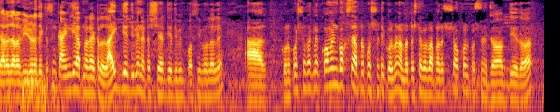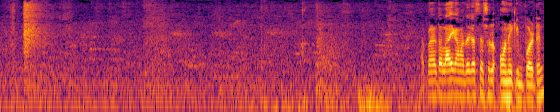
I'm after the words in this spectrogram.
যারা যারা ভিডিওটা দেখতেছেন কাইন্ডলি আপনারা একটা লাইক দিয়ে দিবেন, একটা শেয়ার দিয়ে দিবেন পসিবল হলে। আর কোনো প্রশ্ন থাকলে কমেন্ট বক্সে আপনার প্রশ্নটি করবেন, আমরা চেষ্টা করব আপনাদের সকল প্রশ্নের জবাব দিয়ে দেওয়ার। আপনার একটা লাইক আমাদের কাছে আসলে অনেক ইম্পর্টেন্ট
